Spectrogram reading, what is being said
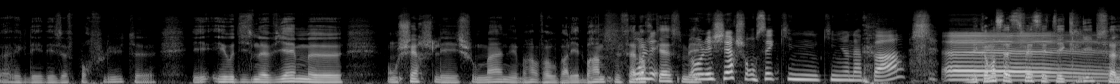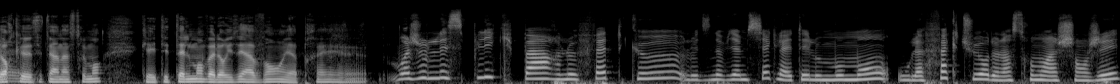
euh, avec des, des œuvres pour flûte. euh, Et, et au XIXe, euh, on cherche les Schumann et Brahms. Enfin, vous parliez de Brahms, mais c'est à On les- l'orchestre. Mais, On les cherche, on sait qu'il n'y en a pas. mais comment ça se fait cette éclipse alors que c'était un instrument qui a été tellement valorisé avant et après euh, Moi, je l'explique par le fait que le 19e siècle a été le moment où la facture de l'instrument a changé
